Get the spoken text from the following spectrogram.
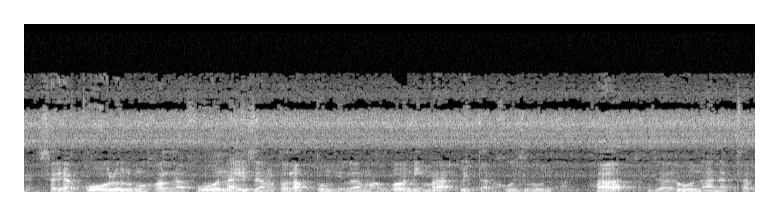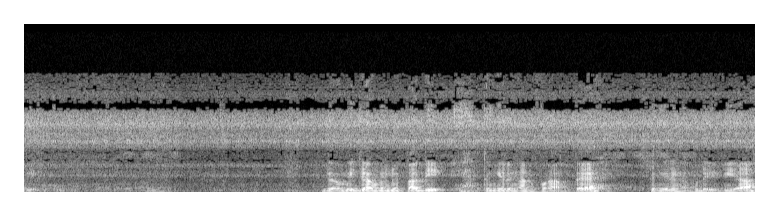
Nah, saya kulul mukhallafuna izang tolaktum ila maghanima litakhuzun ha zaruna natsabiku. Jami jami nu tadi tengiringan perang teh, tengiringan Hudaybiyah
